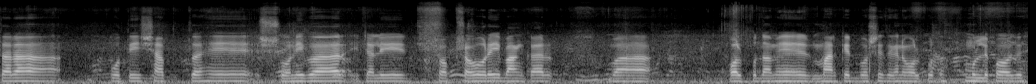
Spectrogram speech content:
তারা প্রতি সপ্তাহে শনিবার ইটালির সব শহরেই বাংকার বা অল্প দামের মার্কেট বসে সেখানে অল্প মূল্যে পাওয়া যায়।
